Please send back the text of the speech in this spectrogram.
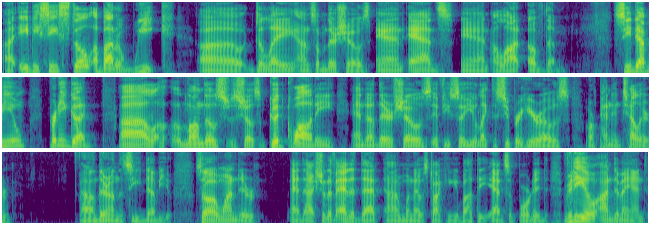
Uh, ABC still about a week uh, delay on some of their shows and ads and a lot of them. CW pretty good. Uh, along those shows, good quality, and uh, their shows. If you so you like the superheroes or Penn and Teller, uh, they're on the CW. So I wanted to that. I should have added that um, when I was talking about the ad supported video on demand.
